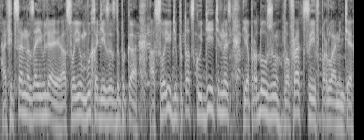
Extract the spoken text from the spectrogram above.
официально заявляю о своем выходе из СДПК, а свою депутатскую деятельность я продолжу во фракции и в парламенте.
